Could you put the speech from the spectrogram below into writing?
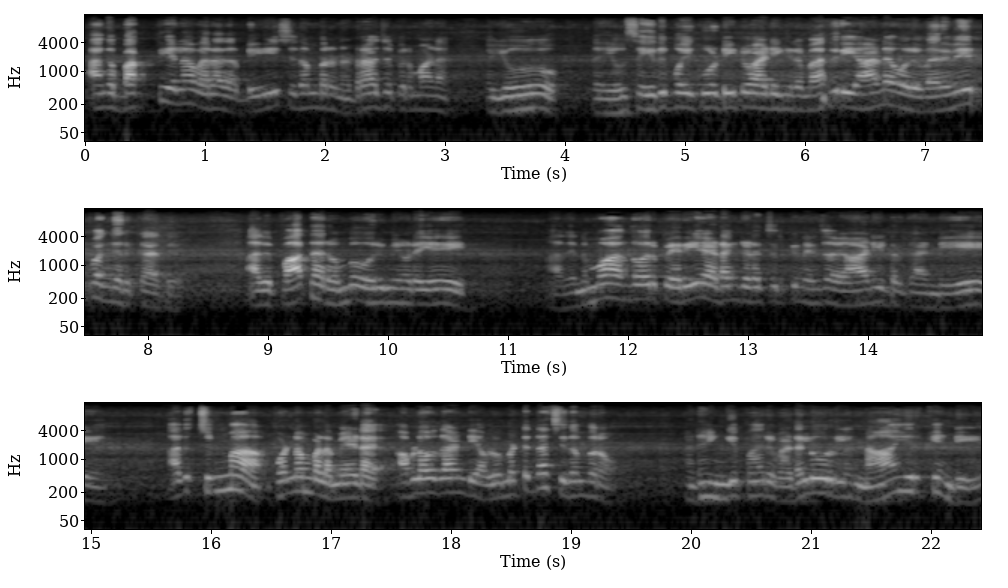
அங்க பக்தி எல்லாம் வராது. அப்படியே சிதம்பரம் நடராஜ பெருமான ஐயோ தயவு செய்து போய் கூட்டிட்டு வாடிங்கிற மாதிரியான ஒரு வரவேற்பு அங்க இருக்காது. அது பார்த்தா ரொம்ப உரிமையோடையே. அது என்னமோ அங்க ஒரு பெரிய இடம் கிடைச்சிருக்குன்னு நினைச்சு ஆடிட்டு இருக்காண்டி. அது சும்மா பொன்னம்பல மேடை. அவ்வளவுதாண்டி. அவ்வளவு மட்டும்தான் சிதம்பரம். அட இங்க பாரு வடலூர்ல நான் இருக்கேன்டி.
